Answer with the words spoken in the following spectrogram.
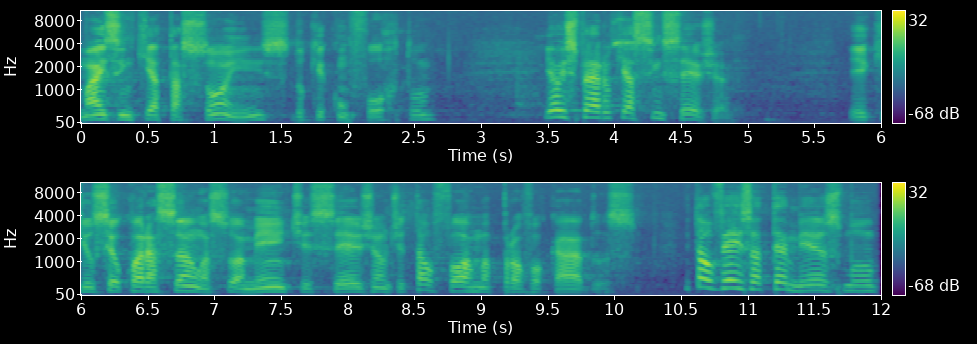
mais inquietações do que conforto. E eu espero que assim seja. E que o seu coração, a sua mente sejam de tal forma provocados talvez até mesmo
